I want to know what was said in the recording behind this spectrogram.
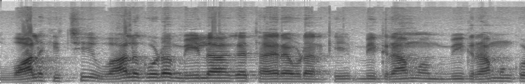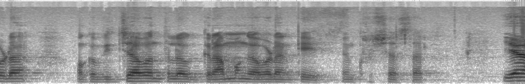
వాళ్ళకి ఇచ్చి వాళ్ళు కూడా మీలాగా తయారవ్వడానికి మీ గ్రామం మీ గ్రామం కూడా ఒక విద్యావంతుల గ్రామంగా అవ్వడానికి మేము కృషి చేస్తారు. యా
